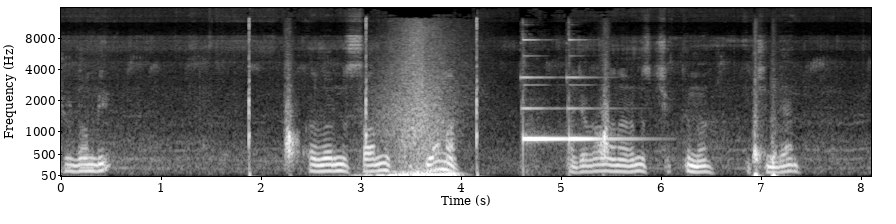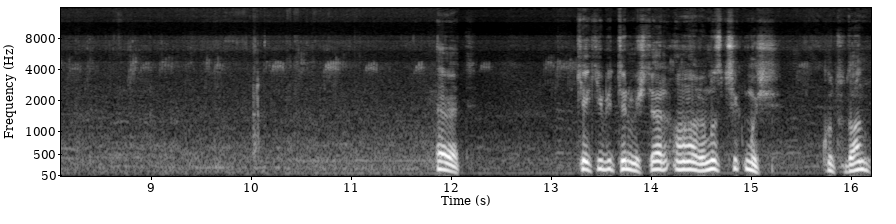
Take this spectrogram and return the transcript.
Şuradan bir arılarımız sarmış tutuyor ama acaba analarımız çıktı mı içinden? Evet. Keki bitirmişler. Analarımız çıkmış kutudan.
